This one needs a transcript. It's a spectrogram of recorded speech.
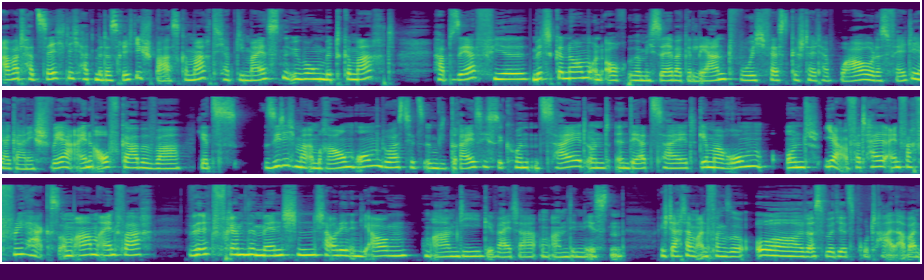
Aber tatsächlich hat mir das richtig Spaß gemacht. Ich habe die meisten Übungen mitgemacht, habe sehr viel mitgenommen und auch über mich selber gelernt, wo ich festgestellt habe, wow, das fällt dir ja gar nicht schwer. Eine Aufgabe war, jetzt sieh dich mal im Raum um, du hast jetzt irgendwie 30 Sekunden Zeit und in der Zeit geh mal rum und ja, verteil einfach Free Hugs, umarm einfach wildfremde Menschen, schau denen in die Augen, umarm die, geh weiter, umarm den nächsten. Ich dachte am Anfang so, oh, das wird jetzt brutal. Aber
